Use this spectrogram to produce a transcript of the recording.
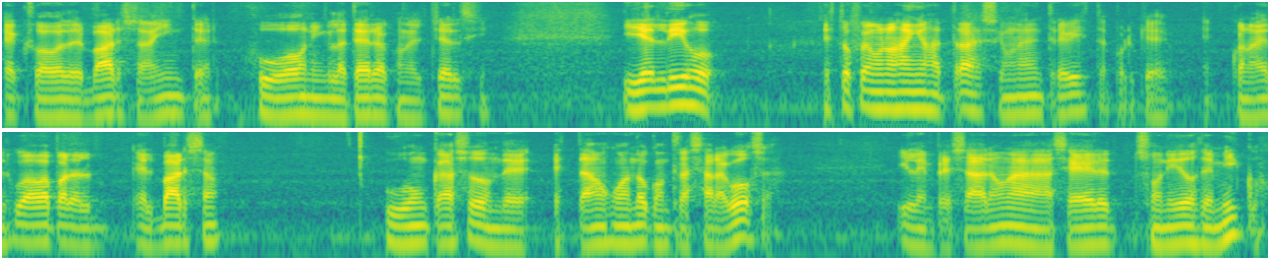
ex jugador del Barça, Inter, jugó en Inglaterra con el Chelsea. Y él dijo, esto fue unos años atrás en una entrevista, porque cuando él jugaba para el, el Barça, hubo un caso donde estaban jugando contra Zaragoza y le empezaron a hacer sonidos de mico.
